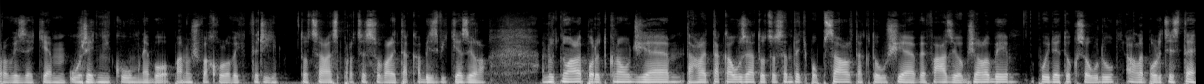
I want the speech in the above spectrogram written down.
provize těm úředníkům nebo panu Švachulovi, kteří to celé zprocesovali tak, aby zvítězila. Nutno ale podotknout, že tahle ta kauza, to, co jsem teď popsal, tak to už je ve fázi obžaloby, půjde to k soudu, ale policisté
